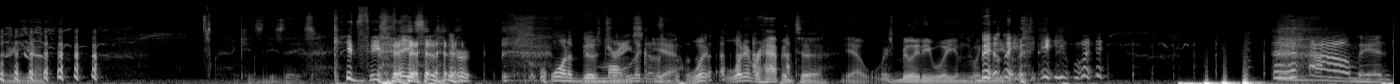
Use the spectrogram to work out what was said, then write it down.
there you go. Kids these days. Kids these days, they want to be Those malt drinks. liquors. Yeah. What whatever happened to yeah, where's Billy Dee Williams when you Billy need him? D. Williams. oh man.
